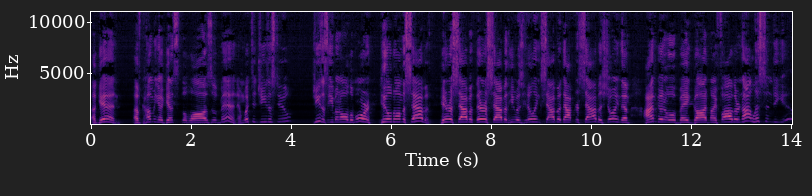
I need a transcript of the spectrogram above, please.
again of coming against the laws of men. And what did Jesus do? Jesus, even all the more, healed on the Sabbath. Here a Sabbath, there a Sabbath. He was healing Sabbath after Sabbath, showing them, I'm going to obey God my Father, not listen to you.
